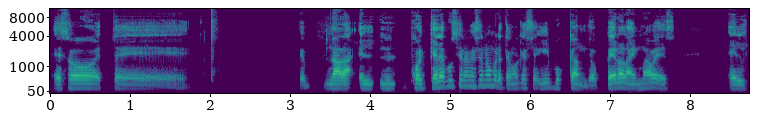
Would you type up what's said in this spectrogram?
eso, este, nada, el, el- ¿por qué le pusieron ese nombre? Tengo que seguir buscando, pero a la misma vez, el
